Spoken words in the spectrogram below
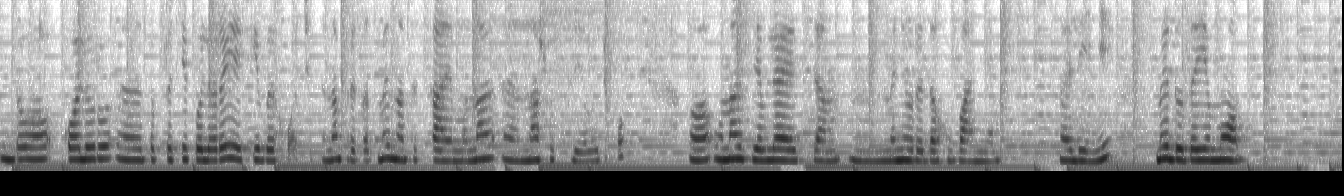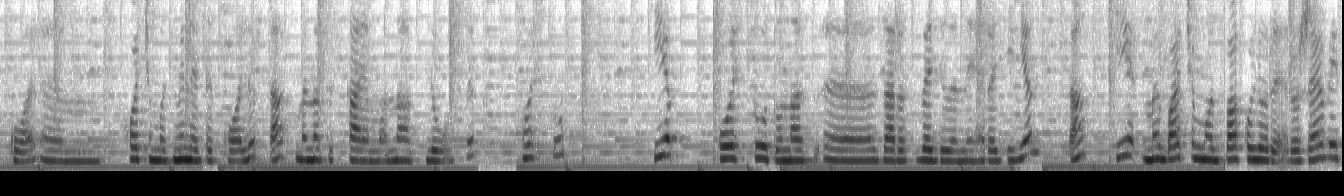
до кольору, е, тобто ті кольори, які ви хочете. Наприклад, ми натискаємо на е, нашу стрілочку. Е, У нас з'являється меню редагування е, ліній. Ми додаємо ем, хочемо змінити колір. Так? Ми натискаємо на плюсик ось тут. І ось тут у нас е, зараз виділений градієнт, так? і ми бачимо два кольори рожевий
